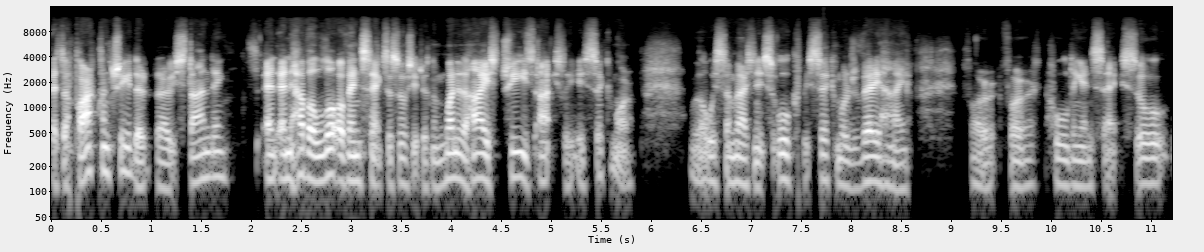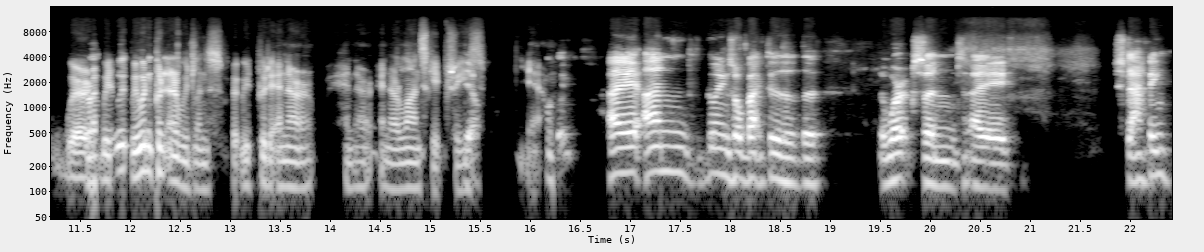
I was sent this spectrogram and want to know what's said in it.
as a parkland tree, they're, they're outstanding, and and have a lot of insects associated with them. One of the highest trees actually is sycamore we always imagine it's oak, but sycamore is very high for for holding insects. So we're, right. we, we wouldn't put it in our woodlands, but we'd put it in our in our in our landscape trees. Yeah. yeah. Okay. Uh, and going so back to the the, the works and uh, staffing,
